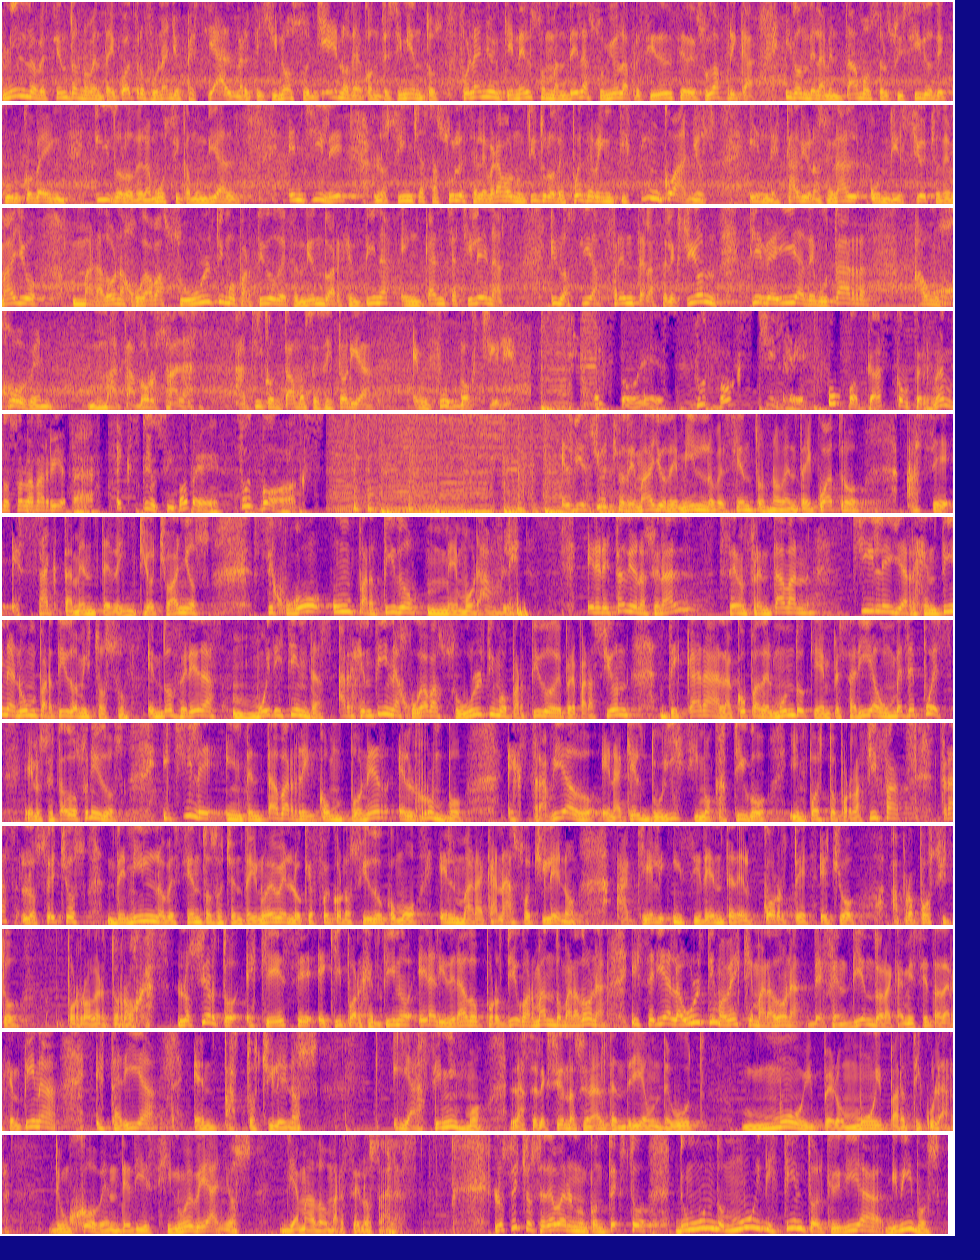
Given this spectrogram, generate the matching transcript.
1994 fue un año especial, vertiginoso, lleno de acontecimientos. Fue el año en que Nelson Mandela asumió la presidencia de Sudáfrica y donde lamentamos el suicidio de Kurt Cobain, ídolo de la música mundial. En Chile, los hinchas azules celebraban un título después de 25 años y en el Estadio Nacional, un 18 de mayo, Maradona jugaba su último partido defendiendo a Argentina en canchas chilenas y lo hacía frente a la selección que veía debutar a un joven Matador Salas. Aquí contamos esa historia en Footbox Chile. Esto es Footbox Chile, un podcast con Fernando Solabarrieta, exclusivo de Footbox. El 18 de mayo de 1994, hace exactamente 28 años, se jugó un partido memorable. En el Estadio Nacional se enfrentaban Chile y Argentina en un partido amistoso, en dos veredas muy distintas. Argentina jugaba su último partido de preparación de cara a la Copa del Mundo que empezaría un mes después en los Estados Unidos. Y Chile intentaba recomponer el rumbo extraviado en aquel durísimo castigo impuesto por la FIFA tras los hechos de 1989 en lo que fue conocido como el maracanazo chileno, aquel incidente del corte hecho a propósito por Roberto Rojas. Lo cierto es que ese equipo argentino era liderado por Diego Armando Maradona y sería la última vez que Maradona, defendiendo la camiseta de Argentina, estaría en pastos chilenos. Y asimismo, la selección nacional tendría un debut muy, pero muy particular de un joven de 19 años llamado Marcelo Salas. Los hechos se daban en un contexto de un mundo muy distinto al que hoy día vivimos.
